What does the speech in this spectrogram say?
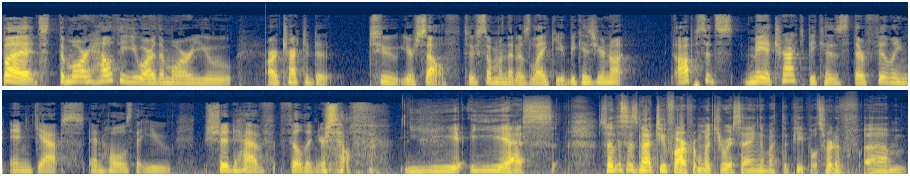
but the more healthy you are, the more you are attracted to, to yourself, to someone that is like you, because you're not opposites may attract because they're filling in gaps and holes that you should have filled in yourself. Ye- yes. So this is not too far from what you were saying about the people sort of um,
